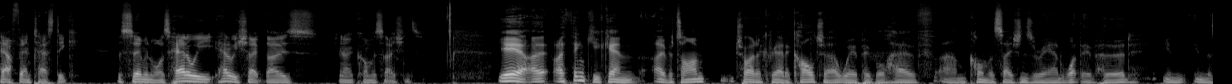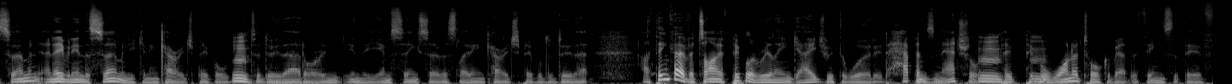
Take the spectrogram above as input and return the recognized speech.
how fantastic the sermon was. How do we how do we shape those you know conversations? Yeah, I, I think you can over time try to create a culture where people have um, conversations around what they've heard in, in the sermon, and even in the sermon, you can encourage people Mm. to do that, or in, in the emceeing service leading, encourage people to do that. I think over time, if people are really engaged with the word, it happens naturally. Mm, Pe- people mm. want to talk about the things that they've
